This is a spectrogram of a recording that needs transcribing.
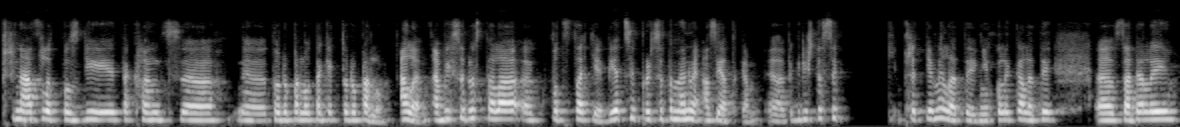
13 let později takhle eh, to dopadlo tak, jak to dopadlo. Ale abych se dostala eh, k podstatě věci, proč se to jmenuje Aziatka. Eh, když jste si před těmi lety, několika lety zadali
